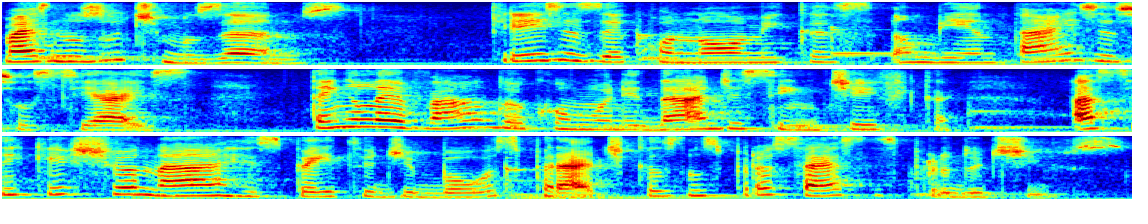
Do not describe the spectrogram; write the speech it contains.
Mas nos últimos anos, crises econômicas, ambientais e sociais têm levado a comunidade científica a se questionar a respeito de boas práticas nos processos produtivos.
